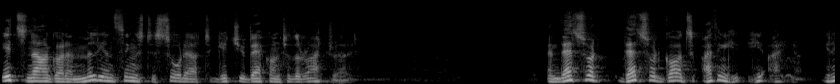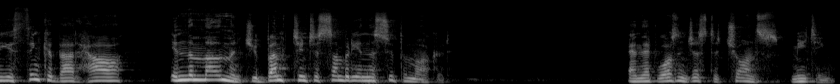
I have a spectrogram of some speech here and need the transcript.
it's now got a million things to sort out to get you back onto the right road. And that's what, that's what God's, I think, he, I, you know, you think about how in the moment you bumped into somebody in the supermarket. And that wasn't just a chance meeting,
